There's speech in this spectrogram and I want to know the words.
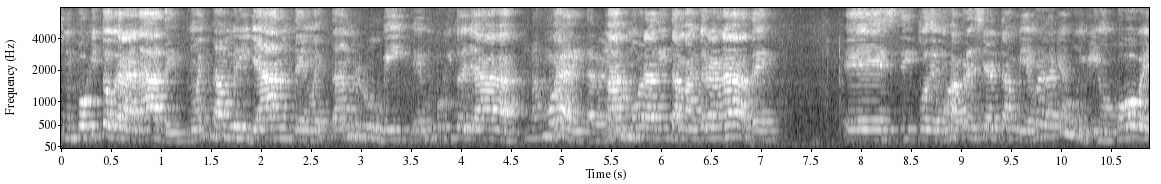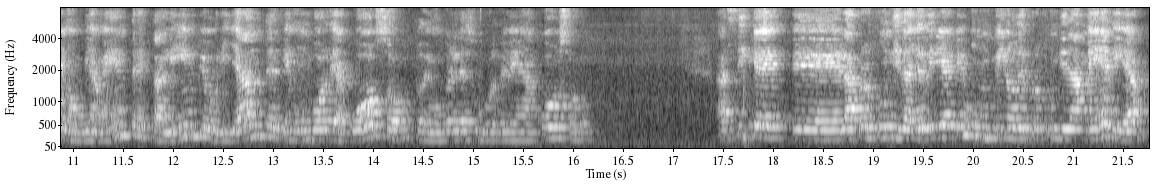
un poquito granate, no es tan brillante, no es tan rubí, es un poquito ya Más moradita, ¿verdad? más moradita, más granate. Eh, sí, podemos apreciar también, ¿verdad? Que es un vino joven, obviamente, está limpio, brillante, tiene un borde acuoso, podemos verle su borde bien acuoso. Así que eh, la profundidad, yo diría que es un vino de profundidad media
